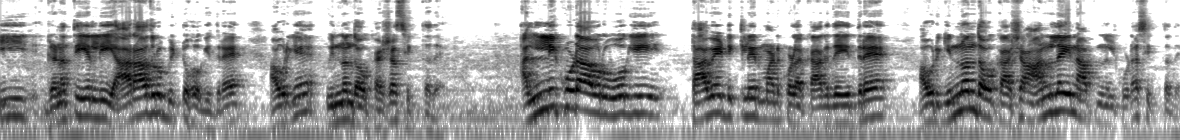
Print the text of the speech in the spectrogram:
ಈ ಗಣತಿಯಲ್ಲಿ ಯಾರಾದರೂ ಬಿಟ್ಟು ಹೋಗಿದರೆ ಅವ್ರಿಗೆ ಇನ್ನೊಂದು ಅವಕಾಶ ಸಿಗ್ತದೆ. ಅಲ್ಲಿ ಕೂಡ ಅವರು ಹೋಗಿ ತಾವೇ ಡಿಕ್ಲೇರ್ ಮಾಡ್ಕೊಳ್ಳೋಕ್ಕಾಗದೇ ಇದ್ದರೆ ಅವ್ರಿಗೆ ಇನ್ನೊಂದು ಅವಕಾಶ ಆನ್ಲೈನ್ ಆ್ಯಪ್ನಲ್ಲಿ ಕೂಡ ಸಿಗ್ತದೆ.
